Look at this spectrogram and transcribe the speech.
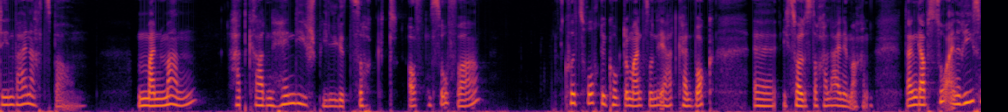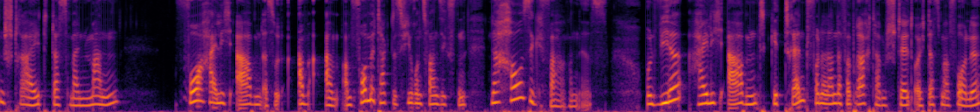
den Weihnachtsbaum. Mein Mann hat gerade ein Handyspiel gezockt auf dem Sofa, kurz hochgeguckt und meinte so, nee, er hat keinen Bock, äh, ich soll es doch alleine machen. Dann gab es so einen Riesenstreit, dass mein Mann vor Heiligabend, also am, am, am Vormittag des 24. nach Hause gefahren ist und wir Heiligabend getrennt voneinander verbracht haben. Stellt euch das mal vor, ne?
